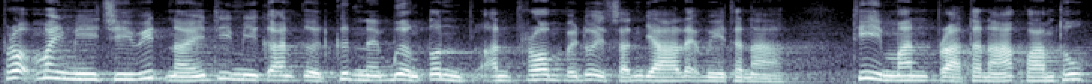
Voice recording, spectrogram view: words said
เพราะไม่มีชีวิตไหนที่มีการเกิดขึ้นในเบื้องต้นอันพร้อมไปด้วยสัญญาและเวทนา ที่มันปรารถนาความทุกข์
